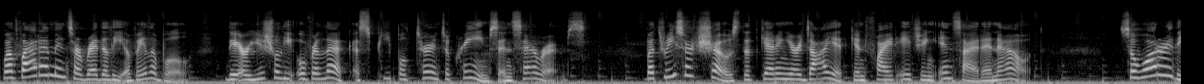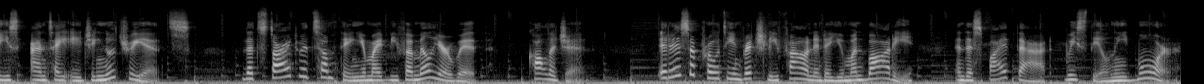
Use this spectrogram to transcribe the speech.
While vitamins are readily available, they are usually overlooked as people turn to creams and serums. But research shows that getting your diet can fight aging inside and out. So, what are these anti aging nutrients? Let's start with something you might be familiar with collagen. It is a protein richly found in the human body, and despite that, we still need more.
